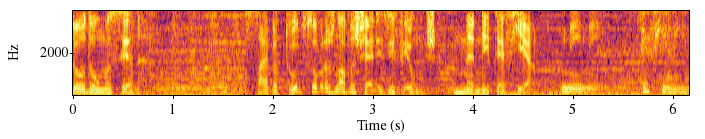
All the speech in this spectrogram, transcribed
Toda uma cena. Saiba tudo sobre as novas séries e filmes na NIT FM. NIT FM.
